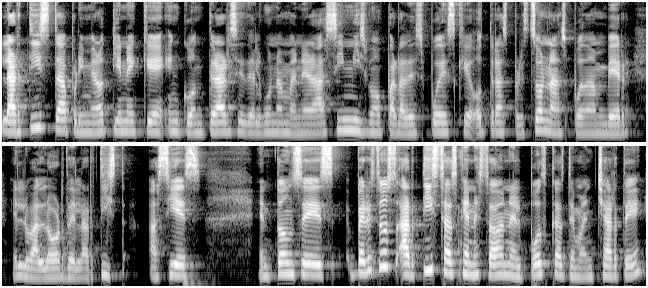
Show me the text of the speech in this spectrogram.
el artista primero tiene que encontrarse de alguna manera a sí mismo para después que otras personas puedan ver el valor del artista. Así es. Entonces, pero estos artistas que han estado en el podcast de Mancharte,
